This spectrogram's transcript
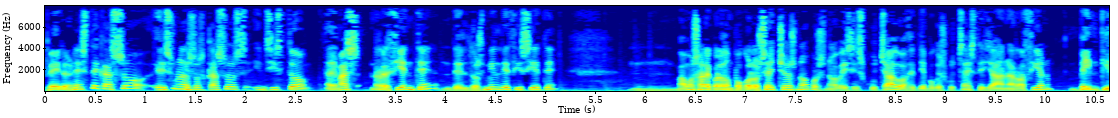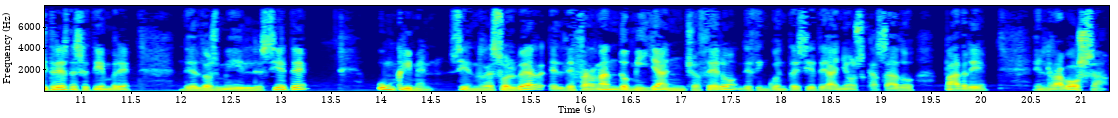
Pero en este caso es uno de esos casos, insisto, además reciente, del 2017. Mm, vamos a recordar un poco los hechos, ¿no? Por si no habéis escuchado, hace tiempo que escuchaste ya la narración. 23 de septiembre del 2007 un crimen sin resolver, el de Fernando Millán Chocero, de 57 años, casado, padre, en Rabosa,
